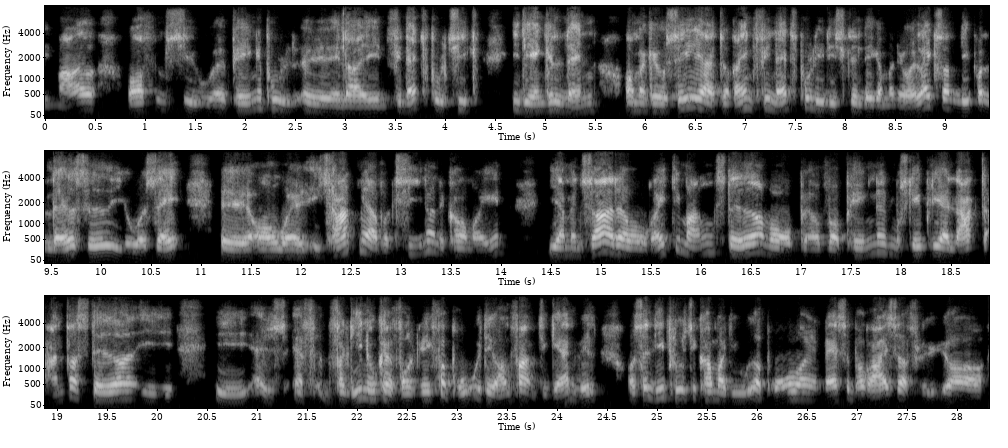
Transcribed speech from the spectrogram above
en meget offensiv øh, pengepol- øh, eller en finanspolitik i de enkelte lande. Og man kan jo se, at rent finanspolitisk ligger man jo heller ikke sådan lige på den lade side i USA, øh, og øh, i takt med, at vaccinerne kommer ind, jamen så er der jo rigtig mange steder, hvor, hvor pengene måske bliver lagt andre steder i, i, altså, for lige nu kan folk ikke forbruge i det omfang, de gerne vil. Og så lige pludselig kommer de ud og bruger en masse på rejser og fly og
